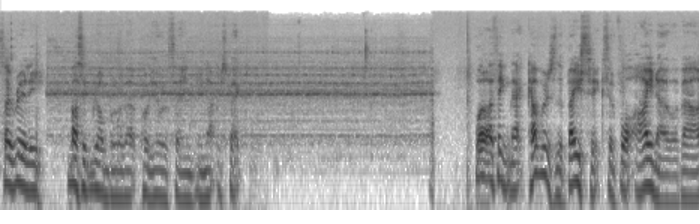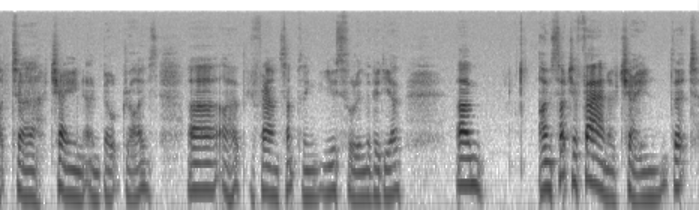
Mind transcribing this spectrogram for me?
so really mustn't grumble about polyurethane in that respect. Well, I think that covers the basics of what I know about uh, chain and belt drives. Uh, I hope you found something useful in the video. Um, I'm such a fan of chain that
